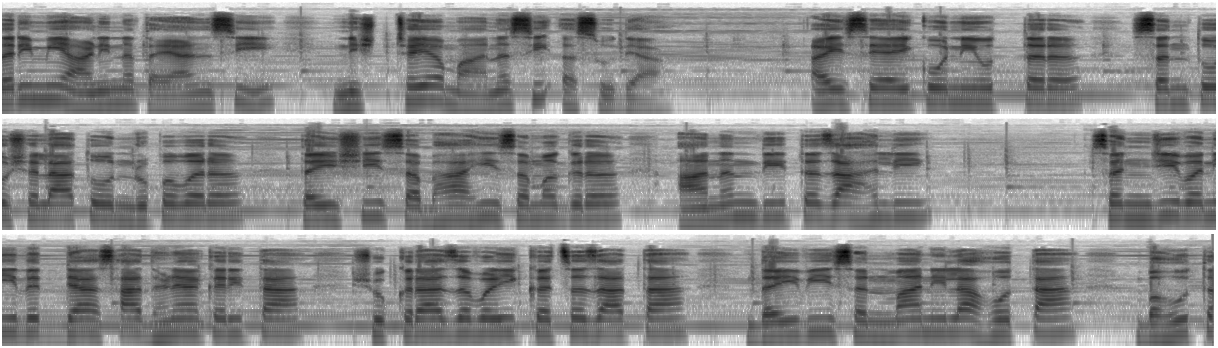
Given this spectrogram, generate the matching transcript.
तरी मी आणीन तयांसी निश्चय मानसी असू द्या. ऐसे ऐकोनी उत्तर संतोषला तो नृपवर तैशी सभाही समग्र आनंदित जाहली. संजीवनी विद्या साधण्याकरिता शुक्राजवळी कच जाता दैवी सन्मानिला होता बहुत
